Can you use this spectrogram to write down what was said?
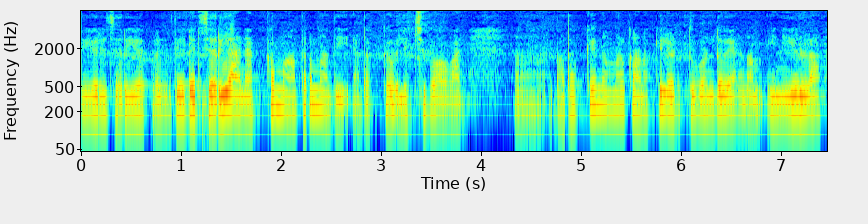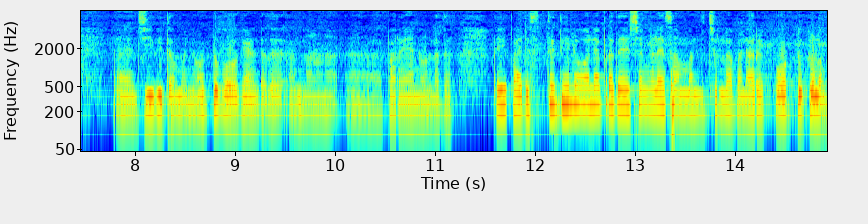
ഈ ഒരു ചെറിയ പ്രകൃതിയുടെ ഒരു ചെറിയ അനക്കം മാത്രം മതി അതൊക്കെ ഒലിച്ചു പോവാൻ. അതൊക്കെ നമ്മൾ കണക്കിലെടുത്തുകൊണ്ട് വേണം ഇനിയുള്ള ജീവിതം മുന്നോട്ട് പോകേണ്ടത് എന്നാണ് പറയാനുള്ളത്. അപ്പോൾ ഈ പരിസ്ഥിതി ലോല പ്രദേശങ്ങളെ സംബന്ധിച്ചുള്ള പല റിപ്പോർട്ടുകളും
